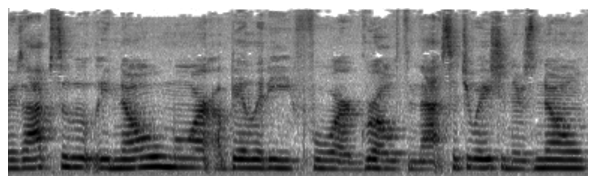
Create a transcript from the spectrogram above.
There's absolutely no more ability for growth in that situation. There's no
